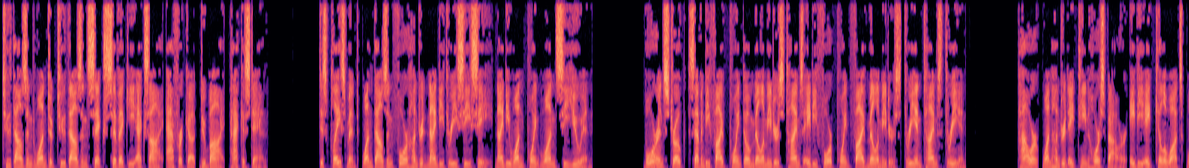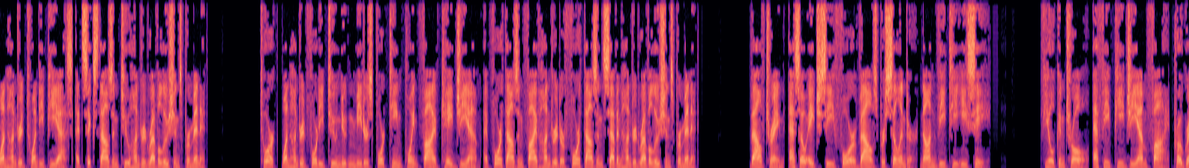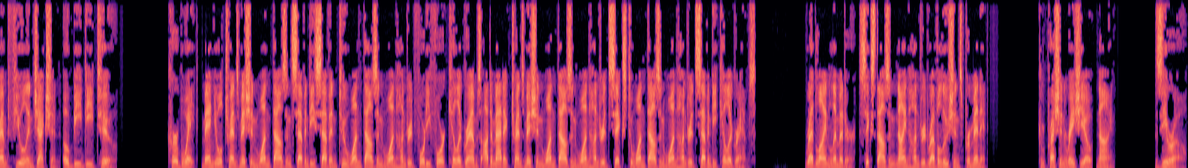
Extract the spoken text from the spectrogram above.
2001 to 2006 Civic EXI Africa Dubai Pakistan. Displacement 1493 cc 91.1 cu in Bore and stroke 75.0 mm times 84.5 mm 3 in times 3 in Power 118 horsepower, 88 kilowatts, 120 PS at 6200 revolutions per minute. Torque 142 newton meters, 14.5 kgm at 4500 or 4700 revolutions per minute. Valvetrain SOHC 4 valves per cylinder, non-VTEC. Fuel control FEPGM-5 programmed fuel injection OBD2 Curb weight, manual transmission 1077 to 1144 kilograms automatic transmission 1106 to 1170 kilograms. Redline limiter 6900 revolutions per minute. Compression ratio 9 0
